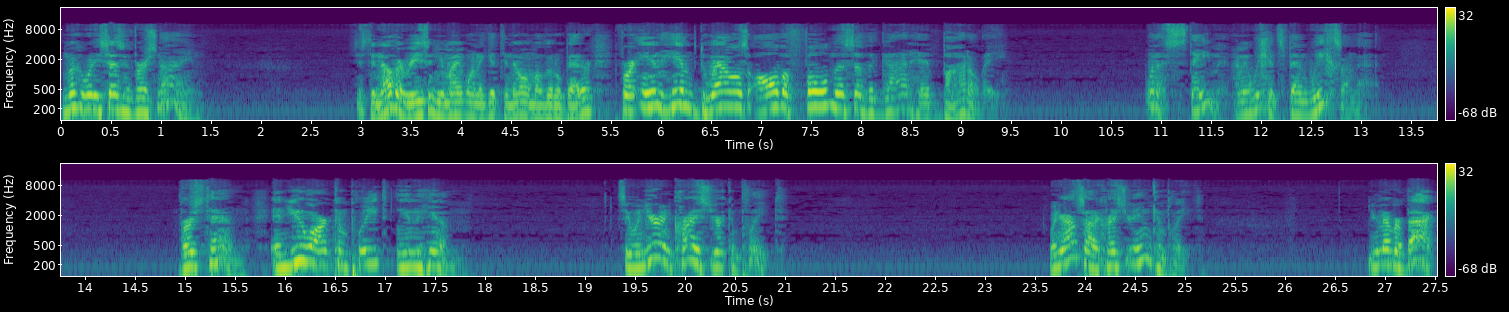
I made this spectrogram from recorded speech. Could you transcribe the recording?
And look at what he says in verse 9. Just another reason you might want to get to know him a little better. For in him dwells all the fullness of the Godhead bodily. What a statement. I mean, we could spend weeks on that. Verse 10 And you are complete in him. See, when you're in Christ, you're complete. When you're outside of Christ, you're incomplete. You remember back,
